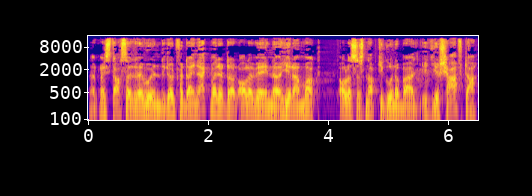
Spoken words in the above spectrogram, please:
Ik wist toch dat die willen de geld verdienen. Ik weet dat alle uh, hier aan mak. Alles is gegaan, maar je schaft da.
